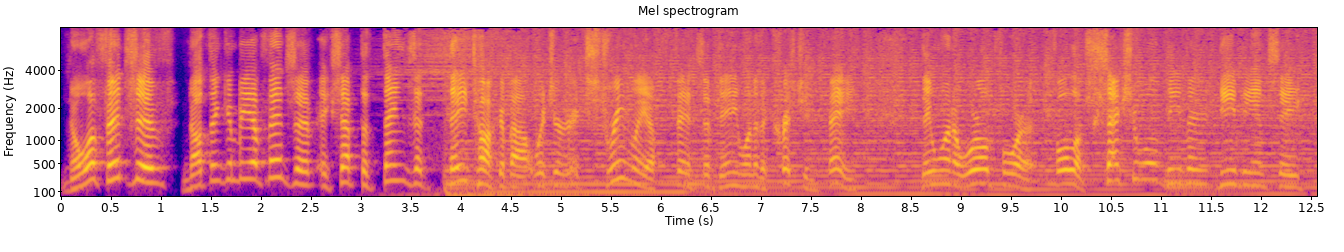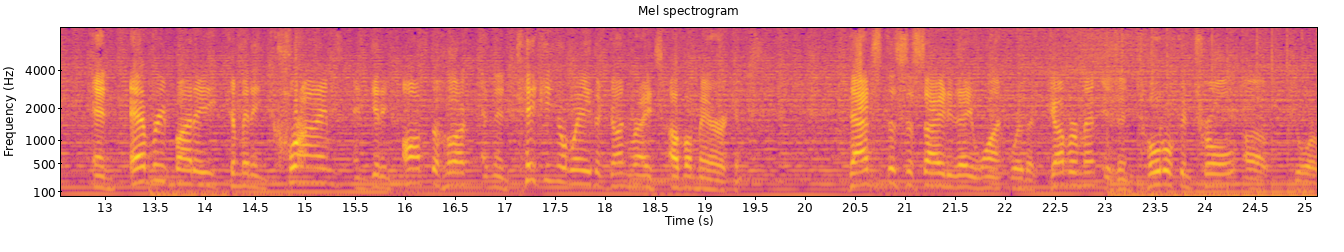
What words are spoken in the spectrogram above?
No offensive. Nothing can be offensive except the things that they talk about, which are extremely offensive to anyone of the Christian faith. They want a world for full of sexual devi- deviancy and everybody committing crimes and getting off the hook and then taking away the gun rights of Americans. That's the society they want, where the government is in total control of your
